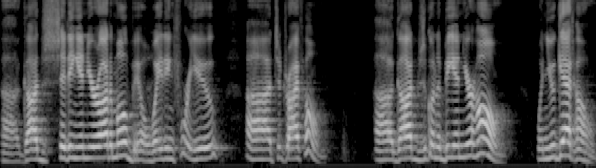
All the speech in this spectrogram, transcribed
Uh, God's sitting in your automobile waiting for you uh, to drive home. Uh, God's going to be in your home when you get home.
